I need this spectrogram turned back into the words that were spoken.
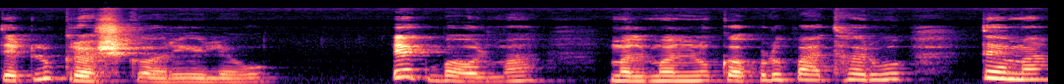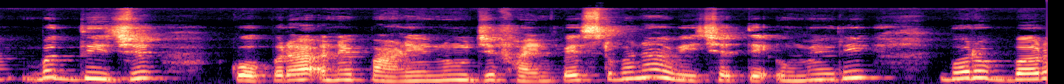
તેટલું ક્રશ કરી લેવું. એક બાઉલમાં મલમલનું કપડું પાથરવું, તેમાં બધી જ કોપરા અને પાણીનું જે ફાઇન પેસ્ટ બનાવી છે તે ઉમેરી બરોબર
